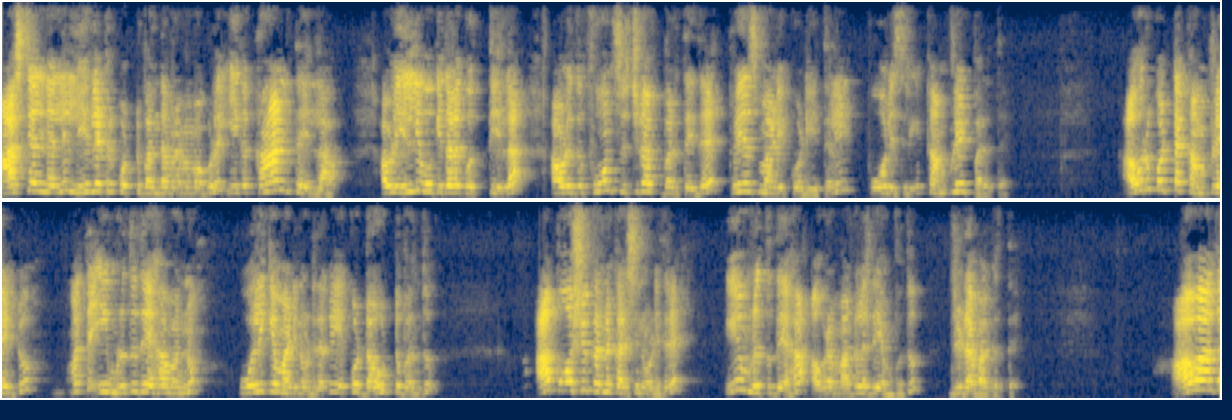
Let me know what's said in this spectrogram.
ಹಾಸ್ಟೆಲ್ನಲ್ಲಿ ಲೀವ್ ಲೆಟರ್ ಕೊಟ್ಟು ಬಂದ ನಮ್ಮ ಮಗಳು. ಈಗ ಕಾಣ್ತಾ ಇಲ್ಲ. ಅವಳು ಎಲ್ಲಿ ಹೋಗಿದ್ದಾಳೆ ಗೊತ್ತಿಲ್ಲ. ಅವಳದು ಫೋನ್ ಸ್ವಿಚ್ ಆಫ್ ಬರ್ತಾ ಇದೆ. ಟ್ರೇಸ್ ಮಾಡಿ ಕೊಡಿ ಅಂತೇಳಿ ಪೊಲೀಸರಿಗೆ ಕಂಪ್ಲೇಂಟ್ ಬರುತ್ತೆ. ಅವರು ಕೊಟ್ಟ ಕಂಪ್ಲೇಂಟು ಮತ್ತೆ ಈ ಮೃತದೇಹವನ್ನು ಹೋಲಿಕೆ ಮಾಡಿ ನೋಡಿದಾಗ ಏಕೋ ಡೌಟ್ ಬಂದು ಆ ಪೋಷಕರನ್ನ ಕರೆಸಿ ನೋಡಿದ್ರೆ ಈ ಮೃತದೇಹ ಅವರ ಮಗಳದೇ ಎಂಬುದು ದೃಢವಾಗುತ್ತೆ. ಆವಾಗ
